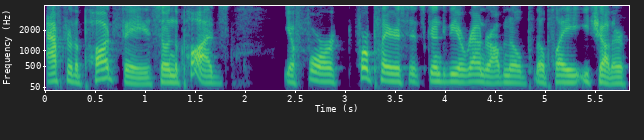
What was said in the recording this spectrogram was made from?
after the pod phase. So in the pods, you know four four players. It's going to be a round robin. They'll they'll play each other,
